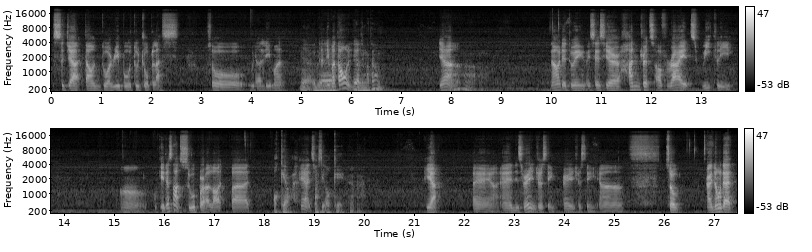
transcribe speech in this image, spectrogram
sejak tahun 2017. So udah lima, Ya, udah udah lima tahun. Ya, lima tahun. Yeah. Ah, Now they're doing. It says here hundreds of rides weekly. Oh, okay. That's not super a lot, but Oke lah. yeah, it's Masih. Heeh. Yeah. Yeah, yeah, yeah. And it's very interesting. Very interesting. Uh, so I know that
